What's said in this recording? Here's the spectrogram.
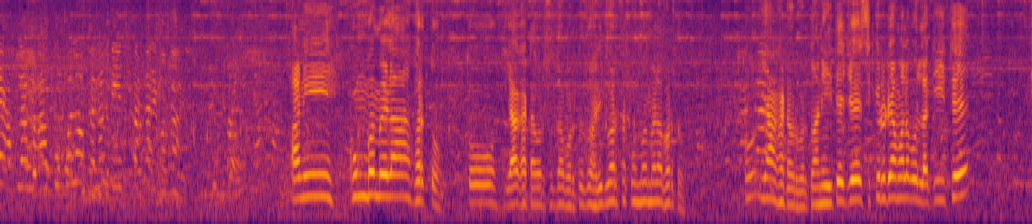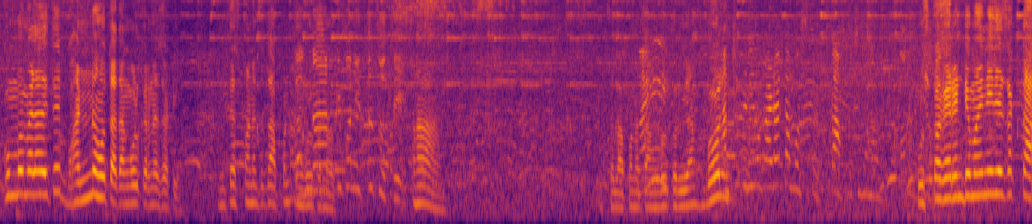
आपलं कुपन होतं ना तेच प्रकारे बघा. आणि कुंभमेळा भरतो. तो या घाटावर सुद्धा भरतो. जो हरिद्वारचा कुंभमेळा भरतो तो या घाटावर भरतो. आणि इथे जे सिक्युरिटी आम्हाला बोलला की इथे कुंभमेळा इथे भांडणं होतात आंघोळ करण्यासाठी. त्याच पाण्यात आपण आंघोळ करणार हां. चला आपण आता आंघोळ करूया. बोल. उसका गॅरंटी मैं नहीं दे सकता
